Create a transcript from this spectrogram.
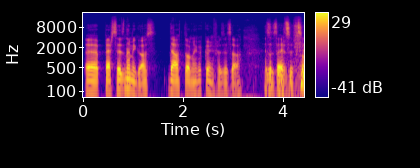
Ö, persze ez nem igaz, de attól meg a könyvhez ez, a, ez, ez a percepció,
